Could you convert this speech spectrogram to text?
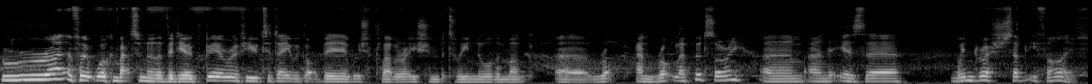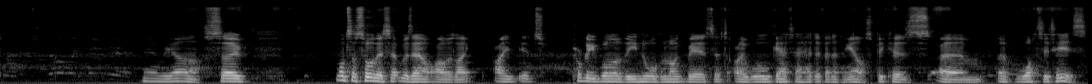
Right, folks, welcome back to another video. Beer review today. We've got a beer which is a collaboration between Northern Monk uh, Rock and Rock Leopard, sorry, um, and it is their Windrush 75. There we are. So, once I saw this it was out, I was like, I it's probably one of the Northern Monk beers that I will get ahead of anything else because um, of what it is.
